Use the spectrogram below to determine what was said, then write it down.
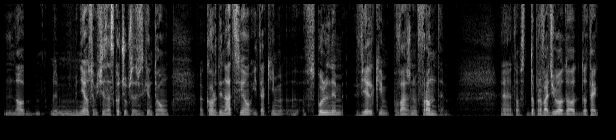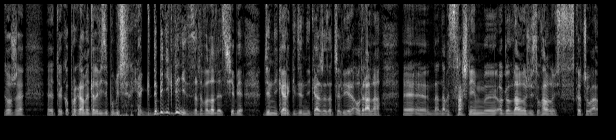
no, mnie osobiście zaskoczył przede wszystkim tą koordynacją i takim wspólnym, wielkim, poważnym frontem. E, to doprowadziło do, do tego, że e, tylko programy telewizji publicznej, jak gdyby nigdy nic, zadowolone z siebie dziennikarki, dziennikarze zaczęli od rana, e, nawet strasznie im oglądalność i słuchalność skoczyła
